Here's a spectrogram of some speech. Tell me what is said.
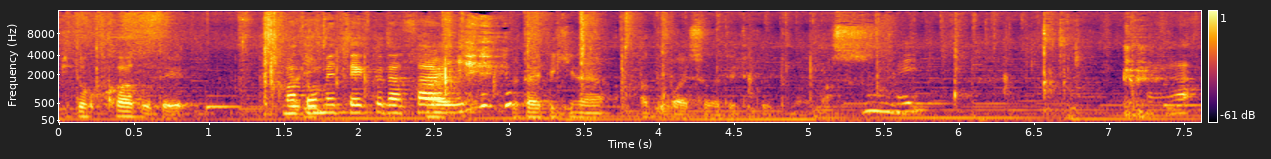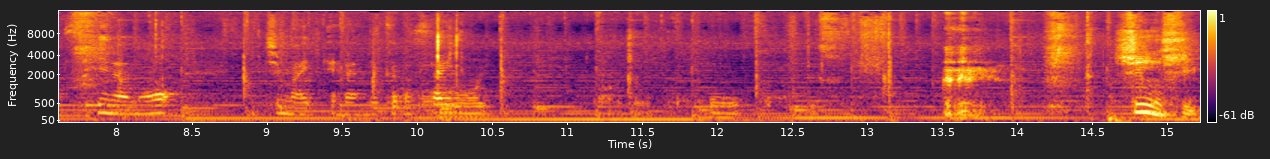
美徳カードでまとめてください、はい、具体的なアドバイスが出てくると思います、はい、じゃあ好きなのを1枚選んでください。はい。あじゃあここですね 紳士。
